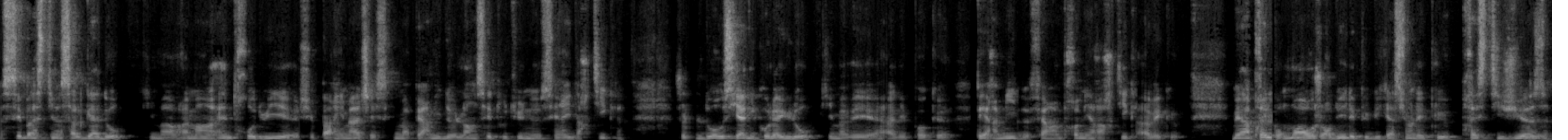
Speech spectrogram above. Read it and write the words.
Sébastien Salgado, qui m'a vraiment introduit chez Paris Match et ce qui m'a permis de lancer toute une série d'articles. Je le dois aussi à Nicolas Hulot, qui m'avait à l'époque permis de faire un premier article avec eux. Mais après, pour moi, aujourd'hui, les publications les plus prestigieuses,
